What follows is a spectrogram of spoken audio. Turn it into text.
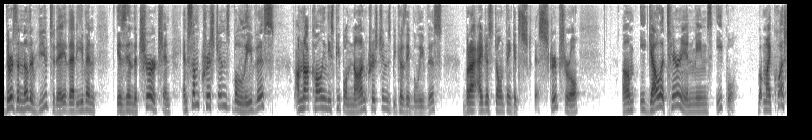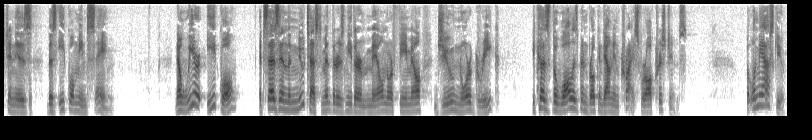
There's another view today that even is in the church, and, and some Christians believe this. I'm not calling these people non Christians because they believe this, but I, I, just don't think it's scriptural. Um, egalitarian means equal. But my question is does equal mean same? Now, we are equal it says in the New Testament there is neither male nor female, Jew nor Greek, because the wall has been broken down in Christ. We're all Christians. But let me ask you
